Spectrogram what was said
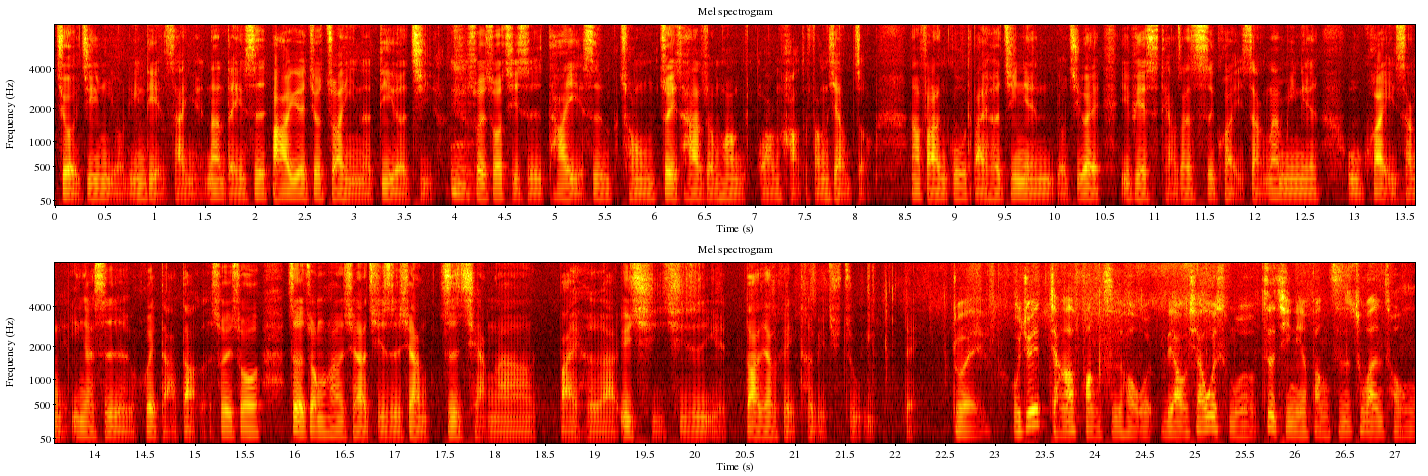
就已经有零点三元，那等于是八月就赚赢了第二季了。嗯，所以说其实它也是从最差的状况往好的方向走。那法人估百合今年有机会 EPS 挑战四块以上，那明年五块以上应该是会达到的。所以说这个状况下，其实像自强啊、百合啊、玉琪，其实也大家都可以特别去注意。对。对，我觉得讲到纺织后，我聊一下为什么这几年纺织突然从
